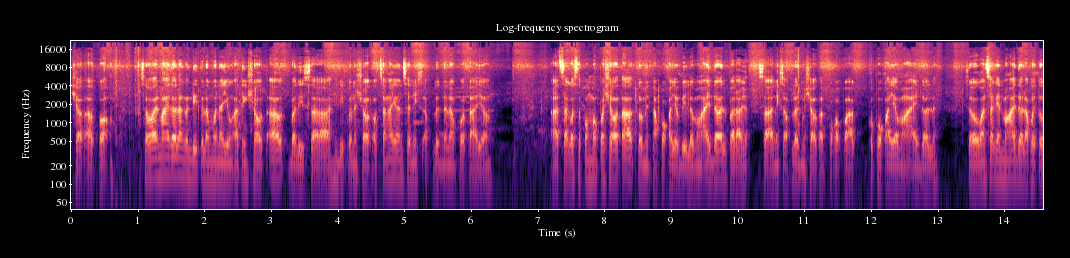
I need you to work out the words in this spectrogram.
Shoutout po. So, ayun mga idol, hanggang dito lang muna yung ating shoutout. Bali sa hindi po na shoutout sa ngayon. Sa next upload na lang po tayo. At sa gusto pong magpa-shoutout, comment lang po kayo below mga idol para sa next upload ma-shoutout po ko po kayo mga idol. So once again mga idol, ako ito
